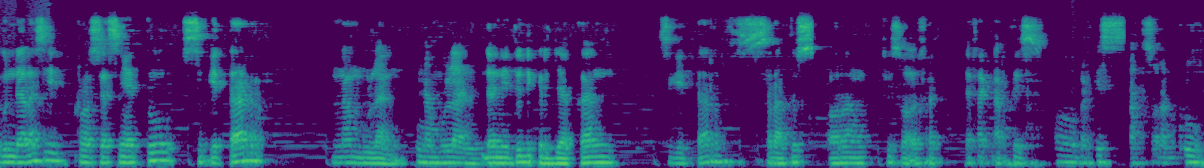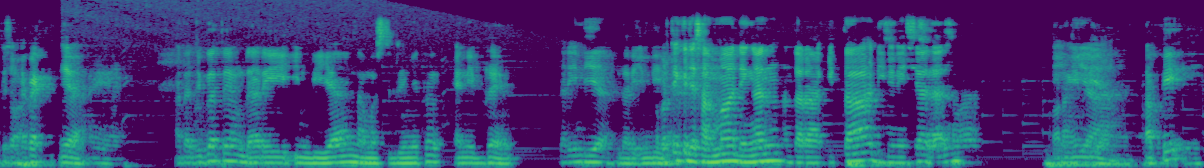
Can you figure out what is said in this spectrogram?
Gundala sih prosesnya itu sekitar enam bulan. Enam bulan. Dan itu dikerjakan sekitar 100 orang visual effect, effect artist. oh berarti 100 orang kru visual effect. Ya, Eh, ada juga tuh yang dari India, nama studionya itu Any Brand. Dari India. Dari India. berarti kerjasama dengan antara kita di Indonesia dan Sama orang India. Tapi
